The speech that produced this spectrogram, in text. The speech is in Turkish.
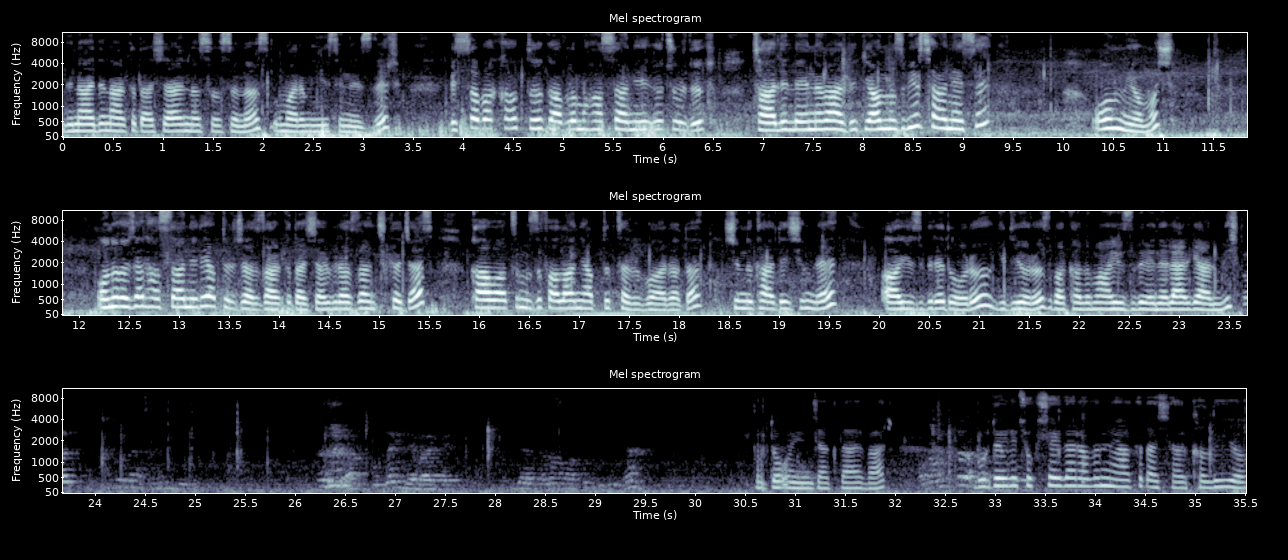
Günaydın arkadaşlar, nasılsınız? Umarım iyisinizdir. Biz sabah kalktık, ablamı hastaneye götürdük. Tahlillerini verdik. Yalnız bir tanesi olmuyormuş. Onu özel hastanede yaptıracağız arkadaşlar. Birazdan çıkacağız. Kahvaltımızı falan yaptık tabii bu arada. Şimdi kardeşimle A101'e doğru gidiyoruz. Bakalım A101'e neler gelmiş. Burada oyuncaklar var. Burada öyle çok şeyler alınmıyor arkadaşlar. Kalıyor.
